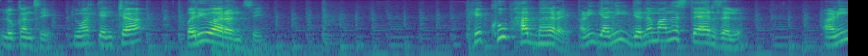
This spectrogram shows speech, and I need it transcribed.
लोकांचे किंवा त्यांच्या परिवारांचे हे खूप हातभार आहे. आणि यांनी जनमानस तयार झालं. आणि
